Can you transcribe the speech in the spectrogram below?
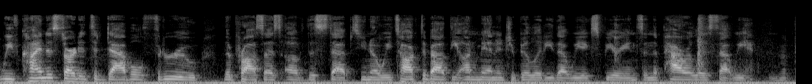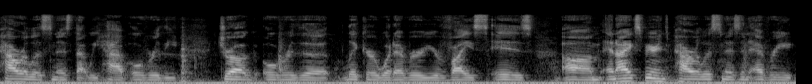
we've kind of started to dabble through the process of the steps. You know, we talked about the unmanageability that we experience and the powerless that we the powerlessness that we have over the drug, over the liquor, whatever your vice is. Um, and I experience powerlessness in every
